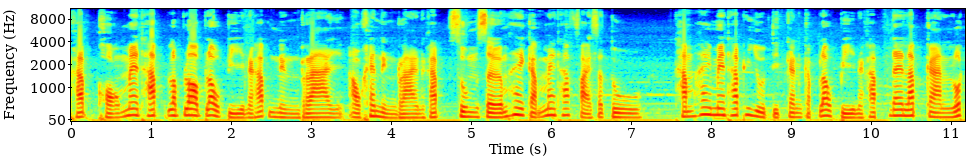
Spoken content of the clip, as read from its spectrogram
นะครับของแม่ทัพรอบๆเล่าปีนะครับ1รายเอาแค่ 1 รายนะครับ สุ่มเสริมให้กับแม่ทัพฝ่ายศัตรู ทำให้แม่ทัพที่อยู่ติดกันกับเล่าปีนะครับ ได้รับการลด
